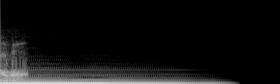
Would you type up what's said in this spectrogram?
love it.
